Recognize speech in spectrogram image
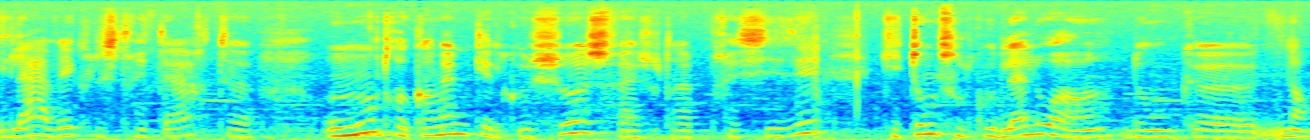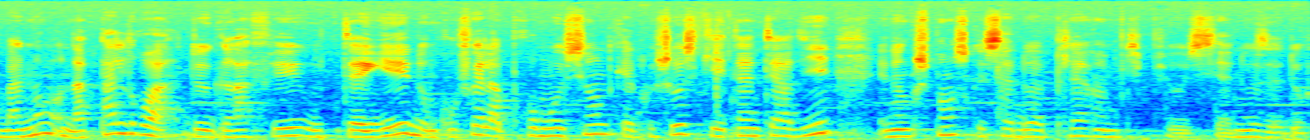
Et là, avec le street art, euh, on montre quand même quelque chose, enfin, je voudrais préciser, qui tombe sous le coup de la loi. Hein. Donc, normalement, on n'a pas le droit de graffer ou de taguer. Donc, on fait la promotion de quelque chose qui est interdit. Et donc, je pense que ça doit plaire un petit peu aussi à nos ados.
